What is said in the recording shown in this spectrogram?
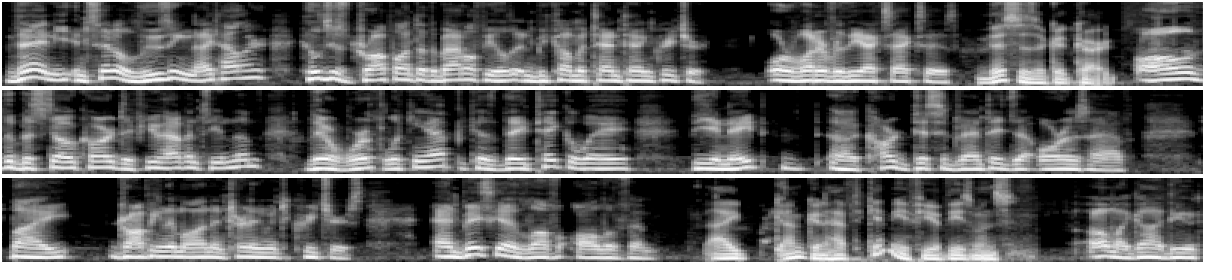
Then instead of losing Night Howler, he'll just drop onto the battlefield and become a 10 10 creature. Or whatever the XX is. This is a good card. All of the bestow cards, if you haven't seen them, they're worth looking at because they take away the innate uh, card disadvantage that auras have by dropping them on and turning them into creatures. And basically, I love all of them. I I'm gonna have to get me a few of these ones. Oh my god, dude!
